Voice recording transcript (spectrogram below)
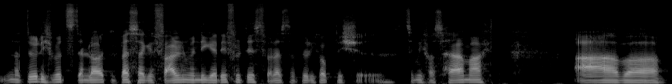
natürlich wird es den Leuten besser gefallen, wenn die geriffelt ist, weil das natürlich optisch äh, ziemlich was hermacht. Aber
